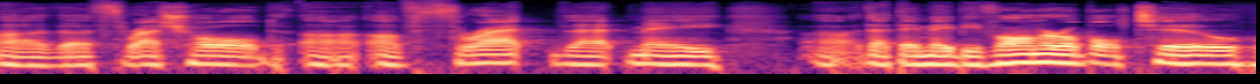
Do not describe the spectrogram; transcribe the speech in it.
uh, the threshold uh, of threat that may uh, that they may be vulnerable to.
